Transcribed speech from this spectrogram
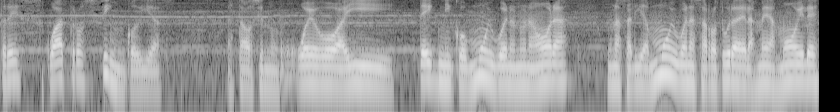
3, 4, 5 días. Ha estado haciendo un juego ahí técnico muy bueno en una hora una salida muy buena esa rotura de las medias móviles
